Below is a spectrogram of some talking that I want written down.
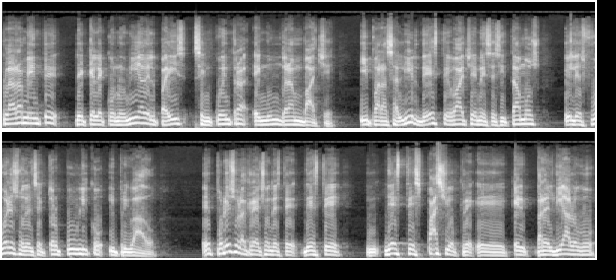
claramente de que la economía del país se encuentra en un gran bache y para salir de este bache necesitamos el esfuerzo del sector público y privado. Es por eso la creación de este, de este, de este espacio eh, para el diálogo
